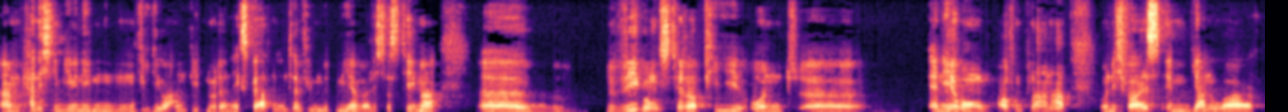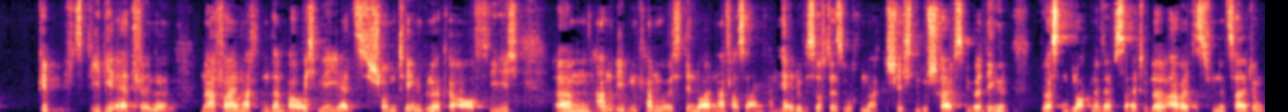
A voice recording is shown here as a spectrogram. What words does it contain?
Ähm, kann ich demjenigen ein Video anbieten oder ein Experteninterview mit mir, weil ich das Thema äh, Bewegungstherapie und äh, Ernährung auf dem Plan habe und ich weiß, im Januar gibt die Diätwelle nach Weihnachten, dann baue ich mir jetzt schon Themenblöcke auf, die ich ähm, anbieten kann, wo ich den Leuten einfach sagen kann, hey, du bist auf der Suche nach Geschichten, du schreibst über Dinge, du hast einen Blog, eine Webseite oder arbeitest für eine Zeitung.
